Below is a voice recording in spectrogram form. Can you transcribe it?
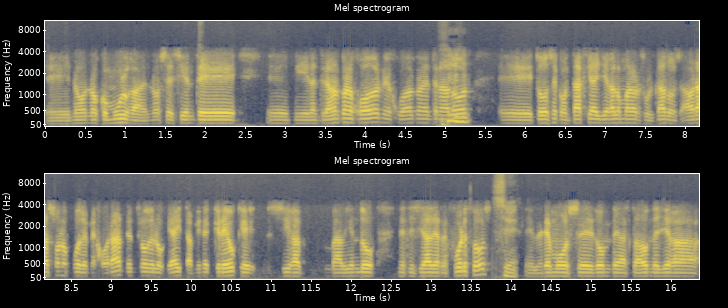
no, no comulga, no se siente ni el entrenador con el jugador, ni el jugador con el entrenador. todo se contagia y llega a los malos resultados. Ahora solo puede mejorar dentro de lo que hay. También creo que siga habiendo necesidad de refuerzos. Eh, veremos eh, dónde, hasta dónde llega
